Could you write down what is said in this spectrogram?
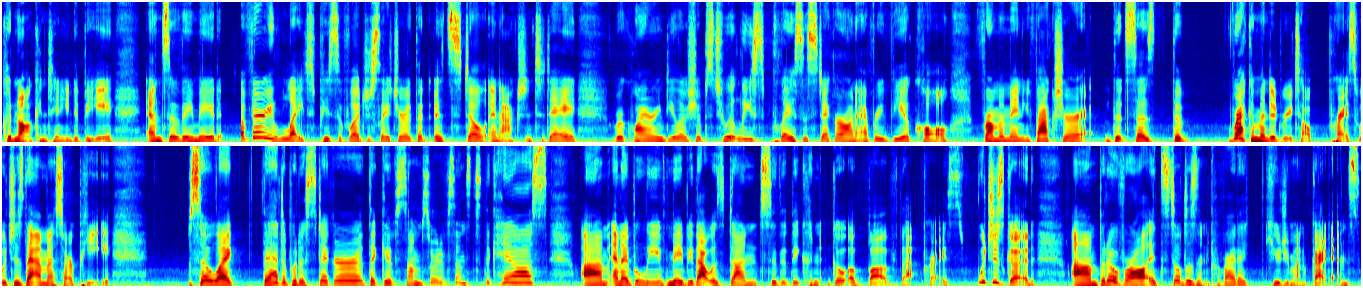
could not continue to be. And so they made a very light piece of legislature that it's still in action today, requiring dealerships to at least place a sticker on every vehicle from a manufacturer that says the recommended retail price, which is the MSRP. So, like, they had to put a sticker that gives some sort of sense to the chaos. Um, and I believe maybe that was done so that they couldn't go above that price, which is good. Um, but overall, it still doesn't provide a huge amount of guidance.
